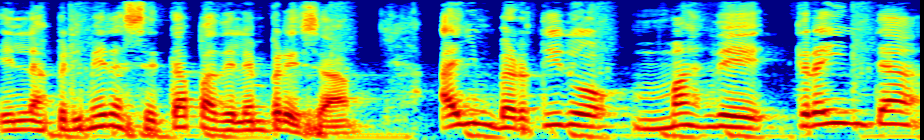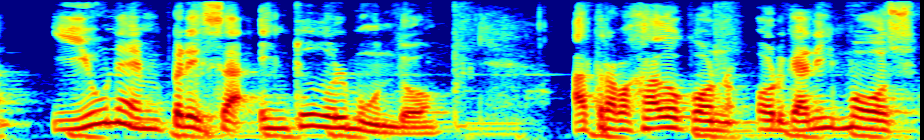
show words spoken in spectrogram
en las primeras etapas de la empresa, ha invertido más de 30 y una en todo el mundo. Ha trabajado con organismos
